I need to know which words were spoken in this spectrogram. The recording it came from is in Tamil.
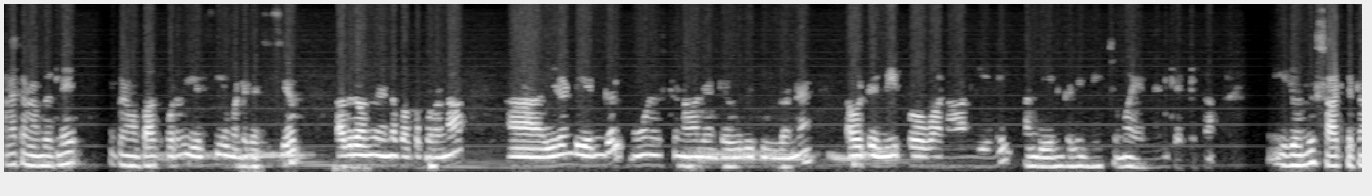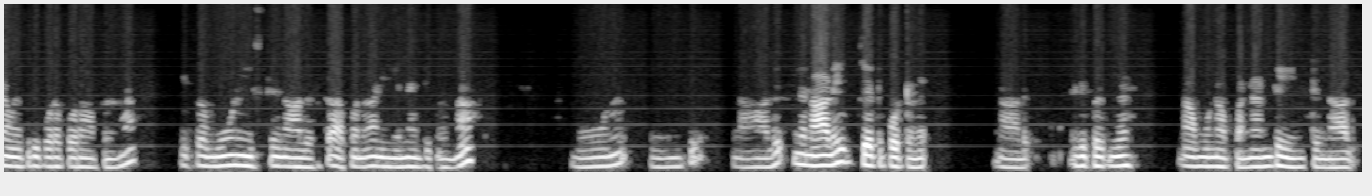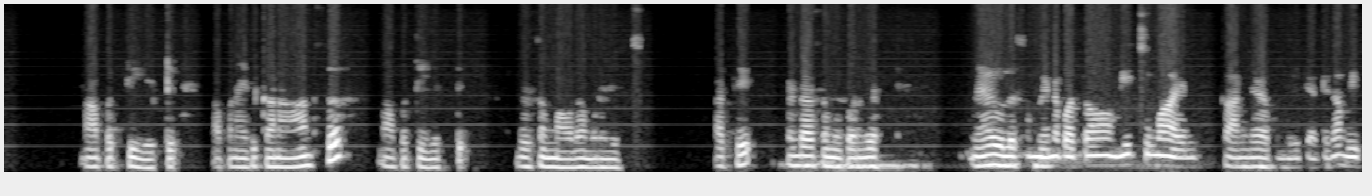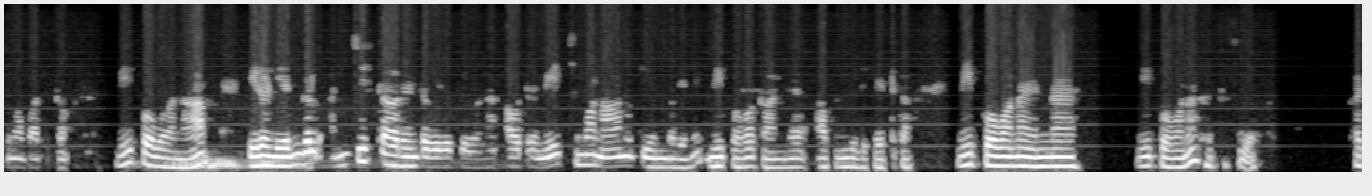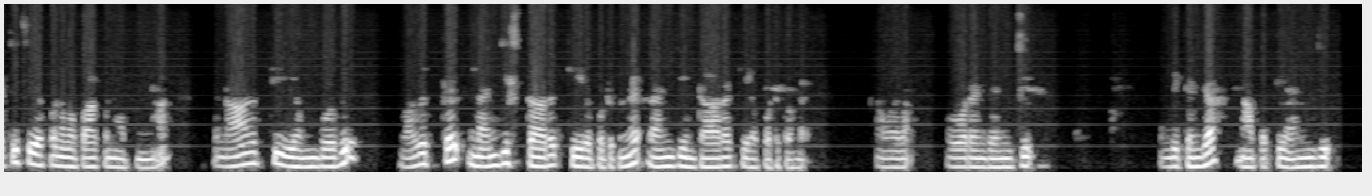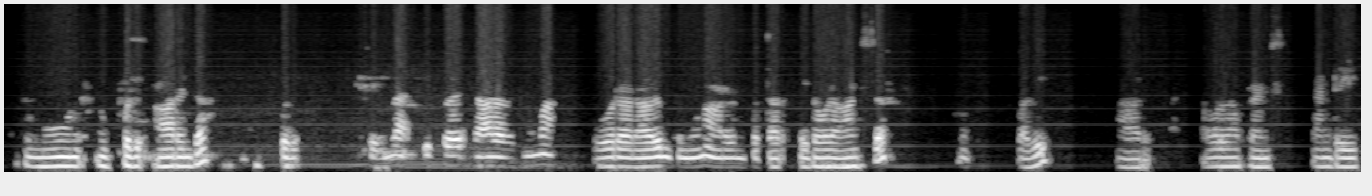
வணக்கம் நண்பர்களே. இப்போ நம்ம பார்க்க போகிறது எஸ்சிஎம் அண்ட் ஹெச்சிஎம் அதில் வந்து என்ன பார்க்க போகிறோம்னா இரண்டு எண்கள் மூணு இஷ்டு நாலு என்ற விதத்தில் உள்ளன. அவற்றை மீட்போவா நான்கு எனில் அந்த எண்களின் மீச்சமா என்னன்னு கேட்டுக்கலாம். இது வந்து ஷார்ட்கட்டாக நம்ம எப்படி போட போகிறோம் அப்படின்னா இப்போ மூணு இஷ்டு நாலு இருக்கா. அப்படின்னா நீங்கள் என்ன எடுத்துக்கணும்னா மூணு அஞ்சு நாலு இந்த நாலையும் சேர்த்து போட்டுருங்க. நாலு. இது இப்போ இருக்குங்க நான் மூணு பன்னெண்டு இன்ட்டு நாலு. நாற்பத்தி எட்டு. அப்போ நான் இதுக்கான ஆன்சர் நாற்பத்தி எட்டு. இந்த சம் அவ்வளோதான் முடிஞ்சிருச்சு. அடுத்து ரெண்டாவது சம் பாருங்க. மேலே உள்ள சம் என்ன பார்த்தோம்? மீச்சுமா காண்க அப்படின்னு சொல்லி கேட்டுதான் மீச்சுமா பார்த்துட்டோம். மீப்போவானா இரண்டு எண்கள் அஞ்சு ஸ்டார் என்ற விதத்துவான அவற்றை மீச்சுமா நானூற்றி எண்பதுன்னு மீப்போவா காண்க அப்படின்னு சொல்லி கேட்டுட்டான். மீப்போவானா என்ன? மீப்போவானா ஹச்சிசிஎஃப் ஹச்சிசிஎஃப் நம்ம பார்க்கணும் அப்படின்னா நானூற்றி எண்பது வகுத்தல் இந்த அஞ்சு ஸ்டாரை கீழே போட்டுக்கோங்க. அஞ்சு டாரை கீழே போட்டுக்கோங்க. அவ்வளோதான் ஓரஞ்சு அஞ்சு. எண்பத்தஞ்சா? நாற்பத்தி அஞ்சு. மூணு முப்பது. ஆரஞ்சா முப்பது. சரிங்களா? இப்போ ஆறாவது வைக்கணுமா ஓராறு ஆறு முப்பத்தி மூணு ஆறு முப்பத்தாறு. இதோட ஆன்சர் முப்பது ஆறு. அவ்வளோதான் ஃப்ரெண்ட்ஸ் நன்றி.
